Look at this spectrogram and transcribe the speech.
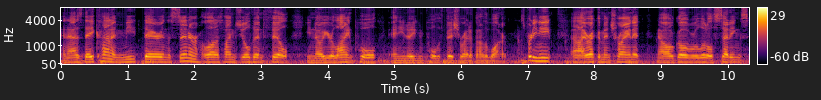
And as they kind of meet there in the center, a lot of times you'll then fill, you know, your line pull and you know, you can pull the fish right up out of the water. It's pretty neat. Uh, I recommend trying it. Now I'll go over a little settings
